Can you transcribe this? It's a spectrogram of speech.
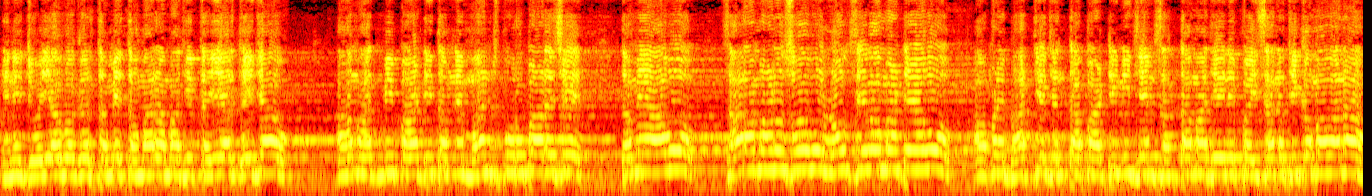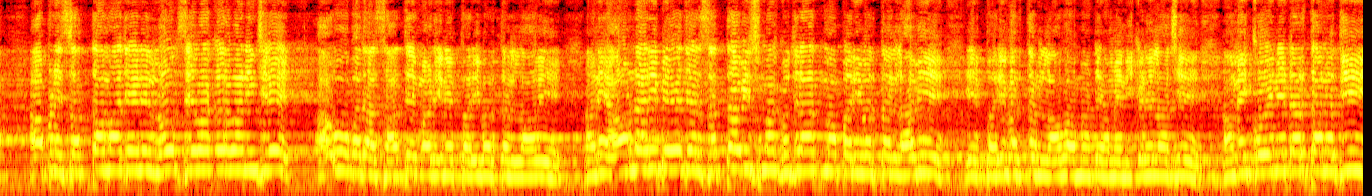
એને જોયા વગર તમે તમારામાંથી તૈયાર થઈ જાઓ. આમ આદમી પાર્ટી તમને મંચ પૂરું પાડે છે. તમે આવો, સારા માણસો આવો લોક સેવા માટે આવો આપણે ભારતીય જનતા પાર્ટીની જેમ સત્તામાં જઈને પૈસા નથી કમાવાના, આપણે સત્તામાં જઈને લોક સેવા કરવાની છે, આવો બધા સાથે મળીને પરિવર્તન લાવે અને આવનારી બે હજાર સત્તાવીસમાં ગુજરાતમાં પરિવર્તન લાવીએ, એ પરિવર્તન લાવવા માટે અમે નીકળેલા છે. અમે કોઈને ડરતા નથી,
